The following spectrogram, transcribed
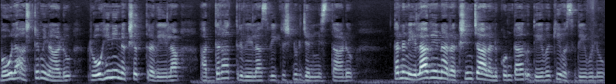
బహుళ అష్టమి నాడు రోహిణి నక్షత్ర వేళ అర్ధరాత్రి వేళ శ్రీకృష్ణుడు జన్మిస్తాడు. తనని ఎలాగైనా రక్షించాలనుకుంటారు దేవకి వసుదేవులు.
